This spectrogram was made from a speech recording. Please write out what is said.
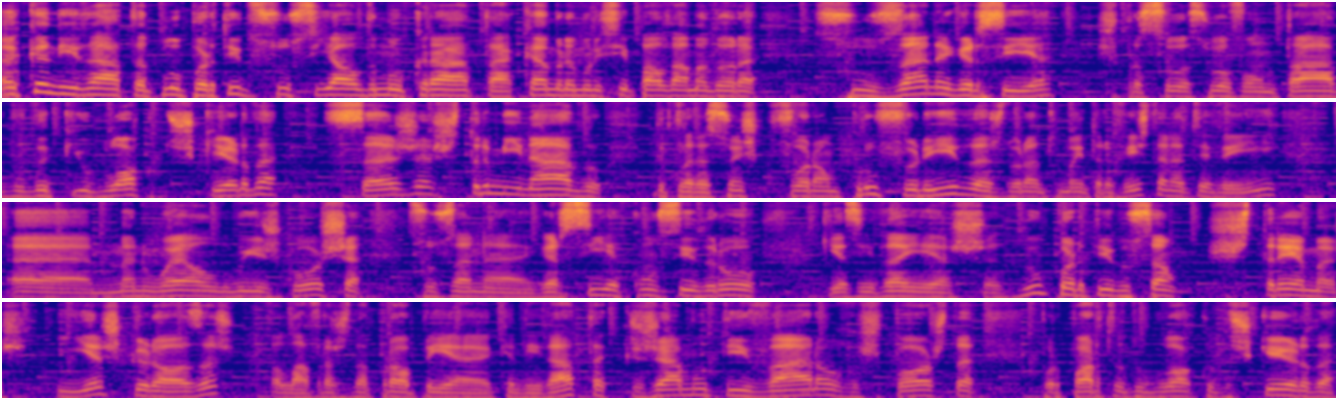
A candidata pelo Partido Social Democrata à Câmara Municipal da Amadora, Susana Garcia, expressou a sua vontade de que o Bloco de Esquerda seja exterminado. Declarações que foram proferidas durante uma entrevista na TVI a Manuel Luís Goxa. Susana Garcia considerou que as ideias do partido são extremas e asquerosas, palavras da própria candidata, que já motivaram resposta por parte do Bloco de Esquerda,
